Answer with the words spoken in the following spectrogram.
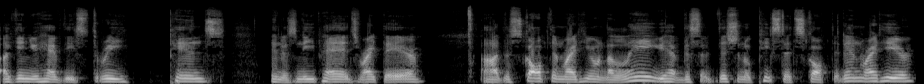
Again, you have these three pins and his knee pads right there. Uh, the sculpting right here on the leg, you have this additional piece that's sculpted in right here,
